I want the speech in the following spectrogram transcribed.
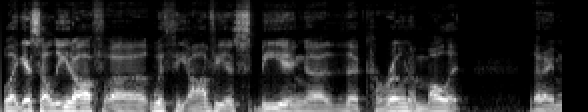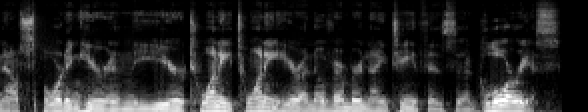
Well, I guess I'll lead off uh, with the obvious being uh, the Corona mullet that I'm now sporting here in the year 2020 here on November 19th is uh, glorious.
